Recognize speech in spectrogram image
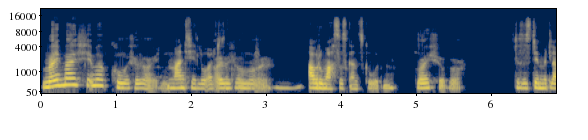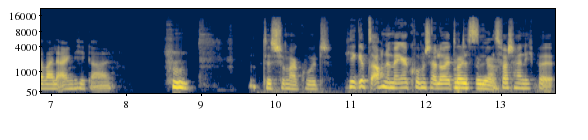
Manchmal ist es immer komische Leute. Manche Leute Also sind komisch. mal. Aber du machst es ganz gut. Ne? Super. Das ist dir mittlerweile eigentlich egal. Hm. Das ist schon mal gut. Hier gibt's auch eine Menge komischer Leute. Meinst Das du, ja? ist wahrscheinlich bei,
